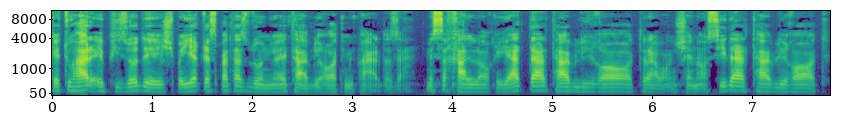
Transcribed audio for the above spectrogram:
که تو هر اپیزودش به یه قسمت از دنیای تبلیغات می‌پردازن مثل خلاقیت در تبلیغات، روانشناسی در تبلیغات،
